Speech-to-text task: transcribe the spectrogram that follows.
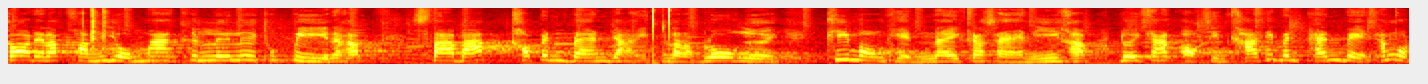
ก็ได้รับความนิยมมากขึ้นเรื่อยๆ ทุกปีนะครับ Starbucks เขาเป็นแบรนด์ใหญ่ระดับโลกเลย ที่มองเห็นในกระแสนี้ครับโดยการออกสินค้าที่เป็นแพนเบดทั้งหมด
